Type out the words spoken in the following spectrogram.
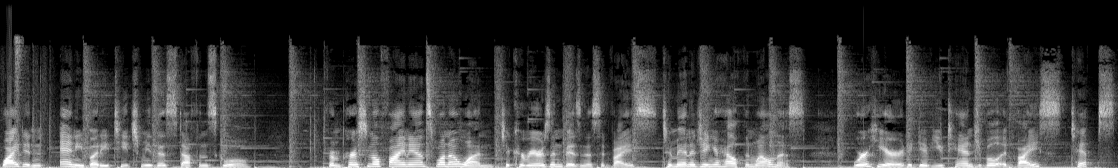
Why didn't anybody teach me this stuff in school? From personal finance 101 to careers and business advice to managing your health and wellness, we're here to give you tangible advice, tips,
